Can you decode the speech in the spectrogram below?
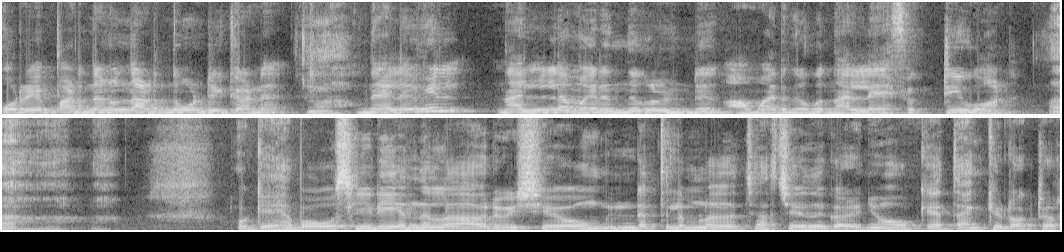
കുറേ പഠനങ്ങൾ നടന്നുകൊണ്ടിരിക്കുകയാണ് നിലവിൽ നല്ല മരുന്നുകളുണ്ട്. ആ മരുന്നുകൾ നല്ല എഫക്റ്റീവ് ആണ്. ഓക്കെ അപ്പോൾ ഒ സി ഡി എന്നുള്ള ഒരു വിഷയവും ഇൻഡത്തിൽ നമ്മൾ ചർച്ച ചെയ്ത് കഴിഞ്ഞു. ഓക്കെ താങ്ക് യു ഡോക്ടർ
